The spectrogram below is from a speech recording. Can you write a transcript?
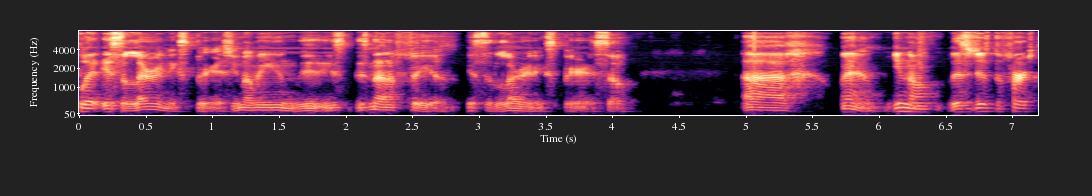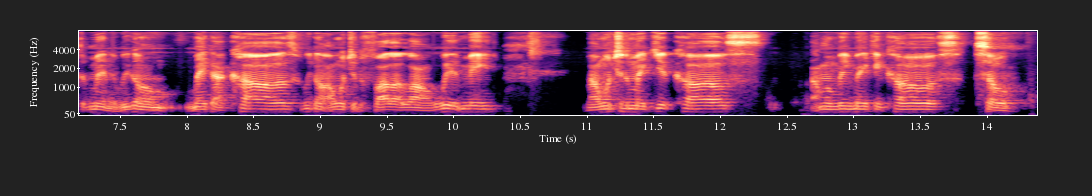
but it's a learning experience you know what I mean? It's, it's not a fail it's a learning experience so uh man you know this is just the first minute we're gonna make our calls we gonna I want you to follow along with me I want you to make your calls I'm gonna be making calls so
